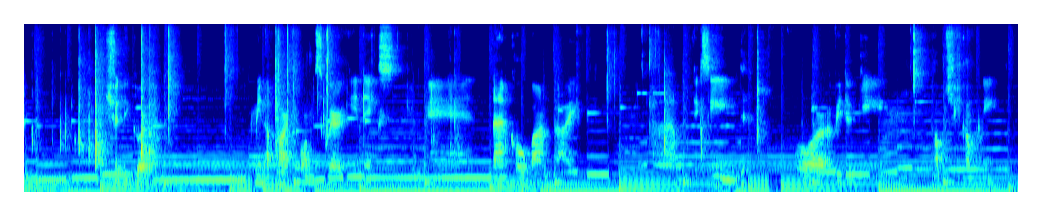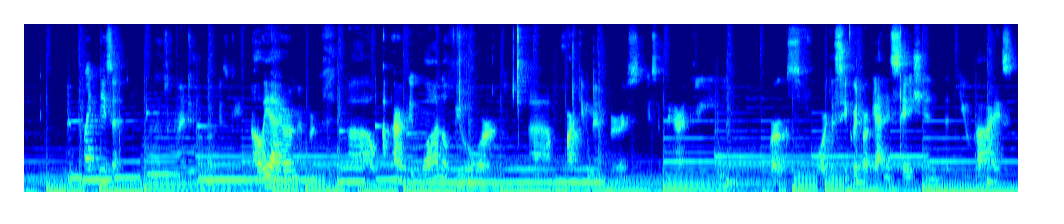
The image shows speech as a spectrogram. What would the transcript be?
it should be good. I mean apart from Square Enix and Namco Bandai um, XSEED or a video game publishing company. Quite decent. Oh yeah, I remember. Uh, apparently one of your uh, party members is apparently works for the secret organization that you guys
